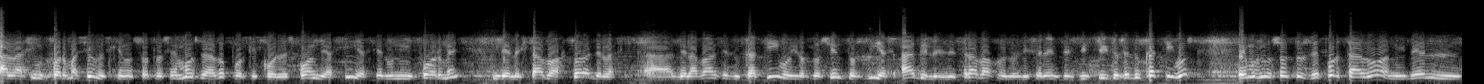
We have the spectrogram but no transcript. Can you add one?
A las informaciones que nosotros hemos dado, porque corresponde así hacer un informe del estado actual de ah, del avance educativo y los 200 días hábiles de trabajo en los diferentes distritos educativos, hemos nosotros reportado a nivel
